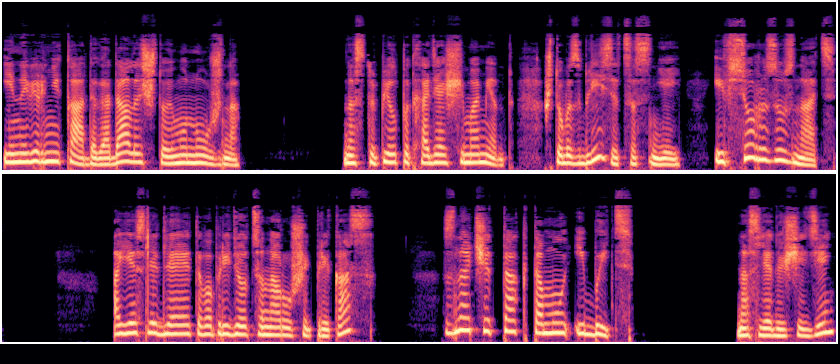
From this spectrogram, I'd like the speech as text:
и наверняка догадалась, что ему нужно. Наступил подходящий момент, чтобы сблизиться с ней и все разузнать. А если для этого придется нарушить приказ, значит, так тому и быть. На следующий день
